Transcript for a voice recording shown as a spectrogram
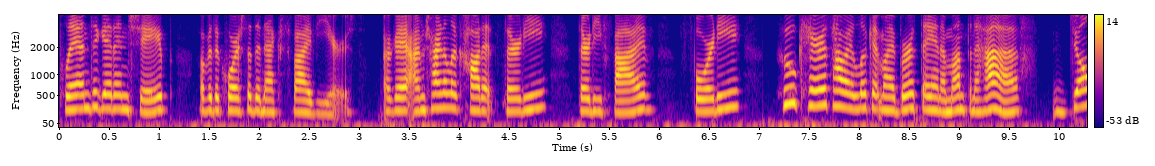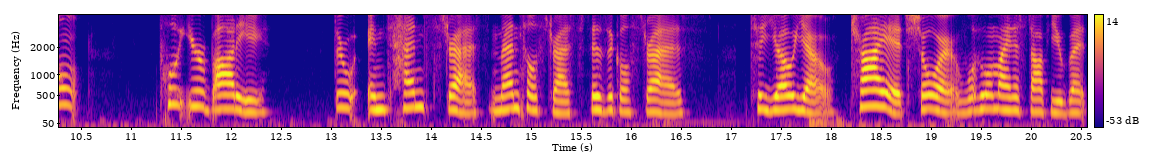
Plan to get in shape over the course of the next five years. Okay, I'm trying to look hot at 30, 35, 40. Who cares how I look at my birthday in a month and a half? Don't put your body through intense stress, mental stress, physical stress, to yo yo. Try it, sure. Who am I to stop you? But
